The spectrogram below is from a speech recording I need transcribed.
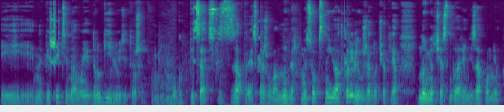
И напишите нам, и другие люди тоже могут писать. Завтра я скажу вам номер. Мы, собственно, ее открыли уже, но что-то я номер, честно говоря, не запомнил.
